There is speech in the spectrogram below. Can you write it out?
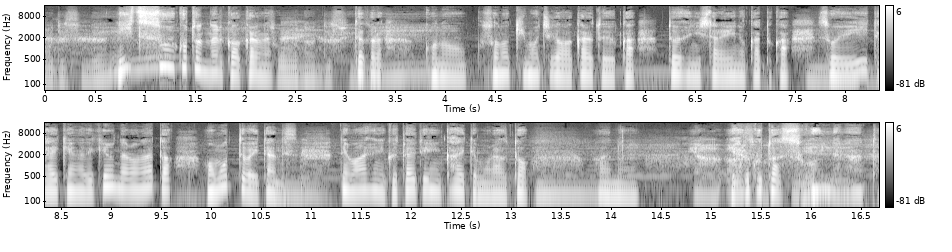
そうですね。いつそういうことになるかわからない。そうなんですよ、ね。だからこのその気持ちがわかるというかどういうふうにしたらいいのかとか、うん。そういういい体験ができるんだろうなと思ってはいたんです、でもああいうふうに具体的に書いてもらうとうん。あのいややることはすごいんだなと。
